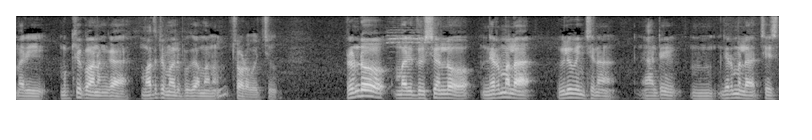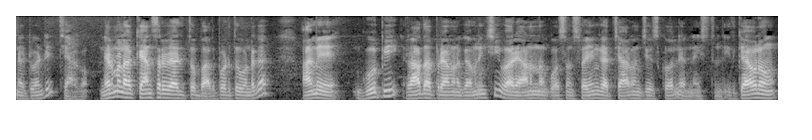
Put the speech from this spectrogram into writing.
మరి ముఖ్య కోణంగా మొదటి మలుపుగా మనం చూడవచ్చు. రెండో మరి దృశ్యంలో నిర్మల విలువించిన అంటే నిర్మల చేసినటువంటి త్యాగం. నిర్మల క్యాన్సర్ వ్యాధితో బాధపడుతూ ఉండగా ఆమె గోపి రాధా ప్రేమను గమనించి వారి ఆనందం కోసం స్వయంగా త్యాగం చేసుకోవాలని నిర్ణయిస్తుంది. ఇది కేవలం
